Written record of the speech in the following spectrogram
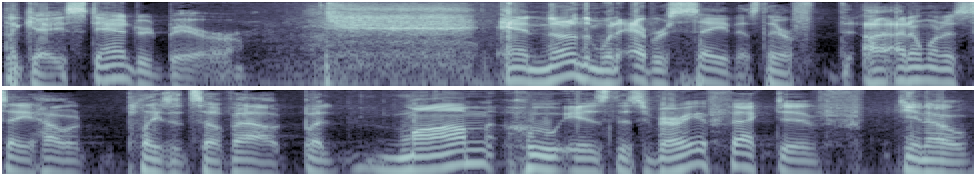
the gay standard bearer and none of them would ever say this. They're, I don't want to say how it plays itself out, but mom, who is this very effective, you know,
